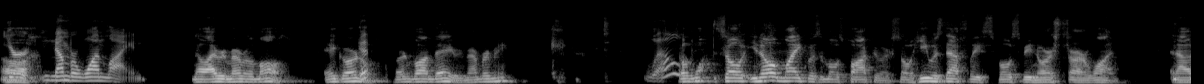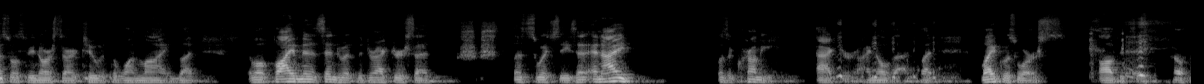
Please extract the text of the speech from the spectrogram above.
your Oh. number one line? No, I remember them all. Hey, Gordo, Vern Bombay, remember me? Well, So, so you know, Mike was the most popular, so he was definitely supposed to be North Star one, and I was supposed to be North Star two with the one line. But about five minutes into it, the director said, "Let's switch these," and, and I was a crummy actor. I know that, but Mike was worse, obviously. So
